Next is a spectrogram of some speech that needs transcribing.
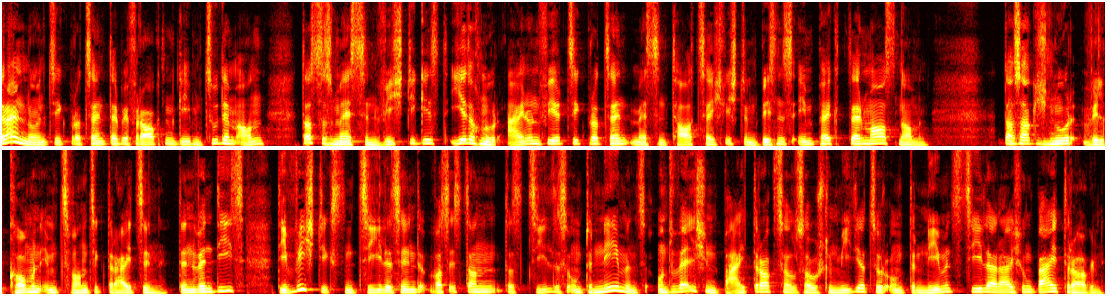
93% der Befragten geben zudem an, dass das Messen wichtig ist, jedoch nur 41% messen tatsächlich den Business Impact der Maßnahmen. Da sage ich nur willkommen im 2013. Denn wenn dies die wichtigsten Ziele sind, was ist dann das Ziel des Unternehmens und welchen Beitrag soll Social Media zur Unternehmenszielerreichung beitragen?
